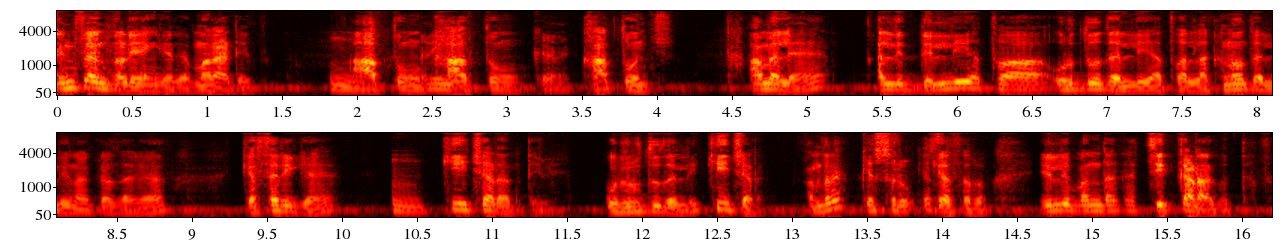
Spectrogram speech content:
ಇನ್ಫ್ಲುಯೆನ್ಸ್ ನೋಡಿ ಹೆಂಗಿದೆ ಮರಾಠಿದು. ಆತು ಖಾತು. ಖಾತುಂಚ್ ಆಮೇಲೆ ಅಲ್ಲಿ ದಿಲ್ಲಿ ಅಥವಾ ಉರ್ದುದಲ್ಲಿ ಅಥವಾ ಲಖನೌದಲ್ಲಿ ನಾ ಕೇಳಿದಾಗ ಕೆಸರಿಗೆ. ಕೀಚಡ್ ಅಂತೀವಿ. ಉರ್ದುದಲ್ಲಿ ಕೀಚಡ್. ಅಂದ್ರೆ ಕೆಸರು. ಕೆಸರು. ಇಲ್ಲಿ ಬಂದಾಗ ಚಿಕ್ಕಡ ಆಗುತ್ತೆ ಅದು.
